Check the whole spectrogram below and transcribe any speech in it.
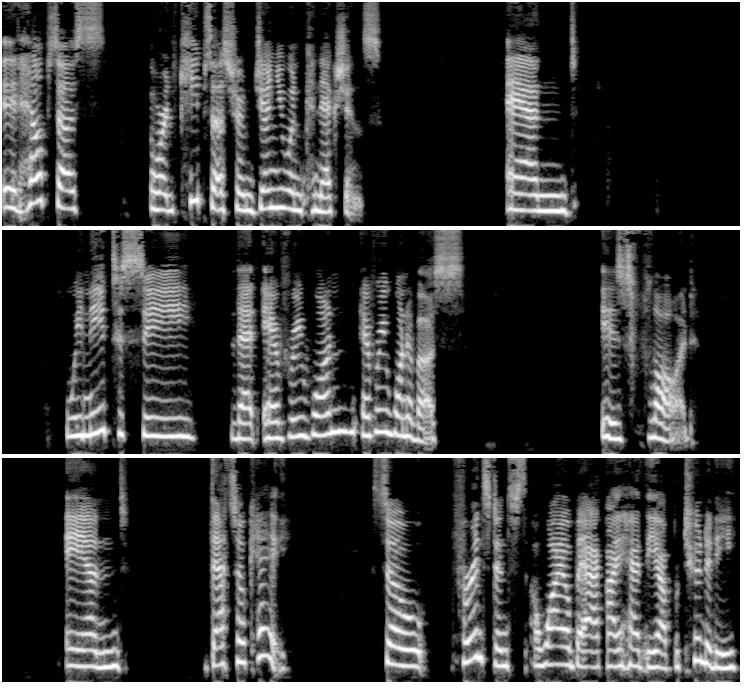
it helps us or it keeps us from genuine connections. And we need to see that everyone, every one of us is flawed. And that's okay. So, for instance, a while back, I had the opportunity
